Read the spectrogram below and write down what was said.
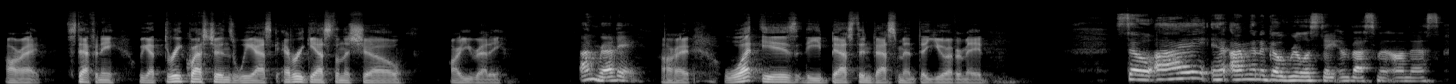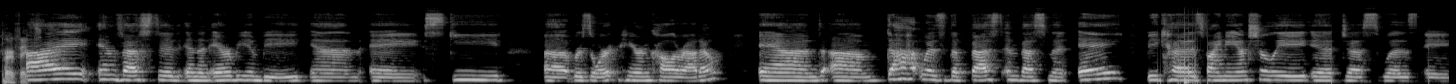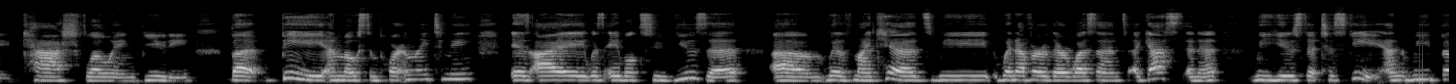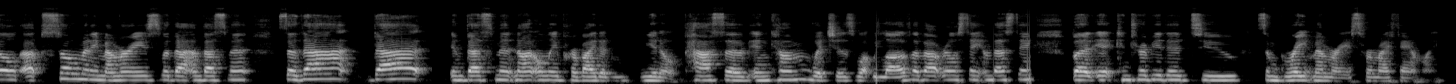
All right, Stephanie, we got three questions we ask every guest on the show. Are you ready? I'm ready. All right. What is the best investment that you ever made? So I I'm going to go real estate investment on this. Perfect. I invested in an Airbnb in a ski uh, resort here in Colorado, and um, that was the best investment a because financially it just was a cash flowing beauty. But b and most importantly to me is i was able to use it um, with my kids. We whenever there wasn't a guest in it we used it to ski. And we built up so many memories with that investment. So that that investment not only provided you know passive income which is what we love about real estate investing but it contributed to some great memories for my family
